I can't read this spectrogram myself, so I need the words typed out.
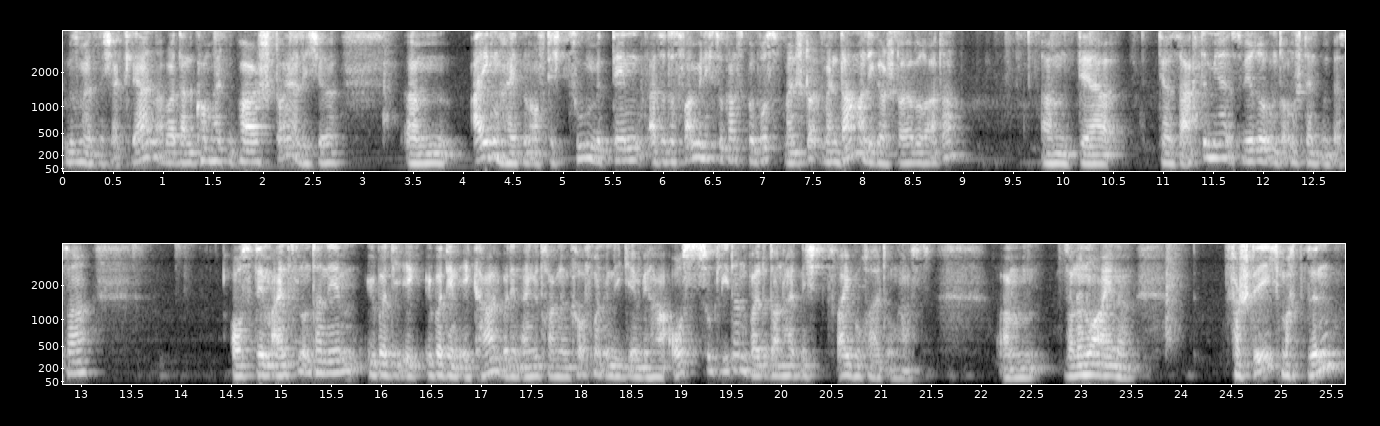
müssen wir jetzt nicht erklären, aber dann kommen halt ein paar steuerliche ähm, Eigenheiten auf dich zu, mit denen, also das war mir nicht so ganz bewusst. Mein, Steu mein damaliger Steuerberater, ähm, der, der sagte mir, es wäre unter Umständen besser, aus dem Einzelunternehmen über, die, über den EK, über den eingetragenen Kaufmann in die GmbH auszugliedern, weil du dann halt nicht zwei Buchhaltungen hast, ähm, sondern nur eine. Verstehe ich, macht Sinn,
